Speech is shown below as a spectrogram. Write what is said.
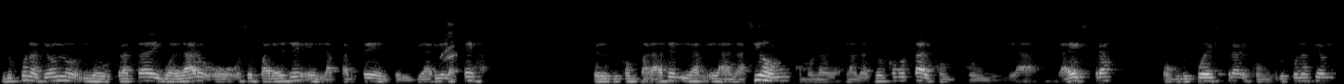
Grupo Nación lo, trata de igualar o, se parece en la parte del diario La Teja. Pero si comparas la, nación, como la, nación como tal, con, la, extra o grupo extra y con grupo nación,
